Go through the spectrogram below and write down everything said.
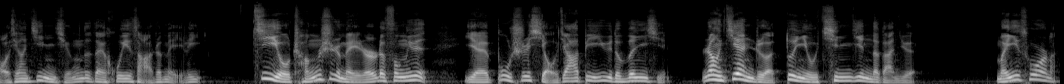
好像尽情的在挥洒着美丽，既有城市美人的风韵，也不失小家碧玉的温馨，让见者顿有亲近的感觉。没错了，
